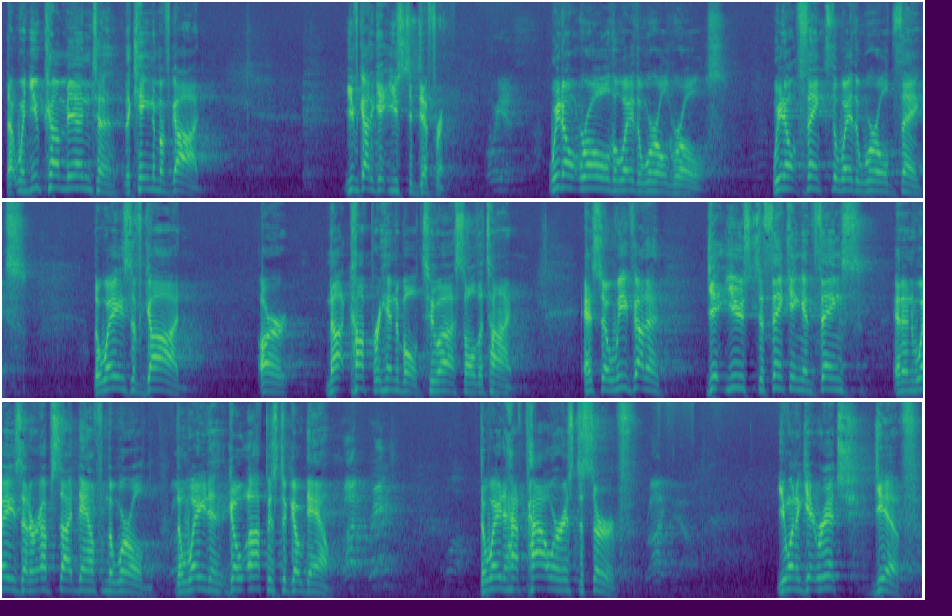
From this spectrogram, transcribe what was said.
That when you come into the kingdom of God, you've got to get used to different. We don't roll the way the world rolls, we don't think the way the world thinks. The ways of God are not comprehensible to us all the time. And so we've got to get used to thinking in things and in ways that are upside down from the world. The way to go up is to go down. The way to have power is to serve. You want to get rich? Give.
